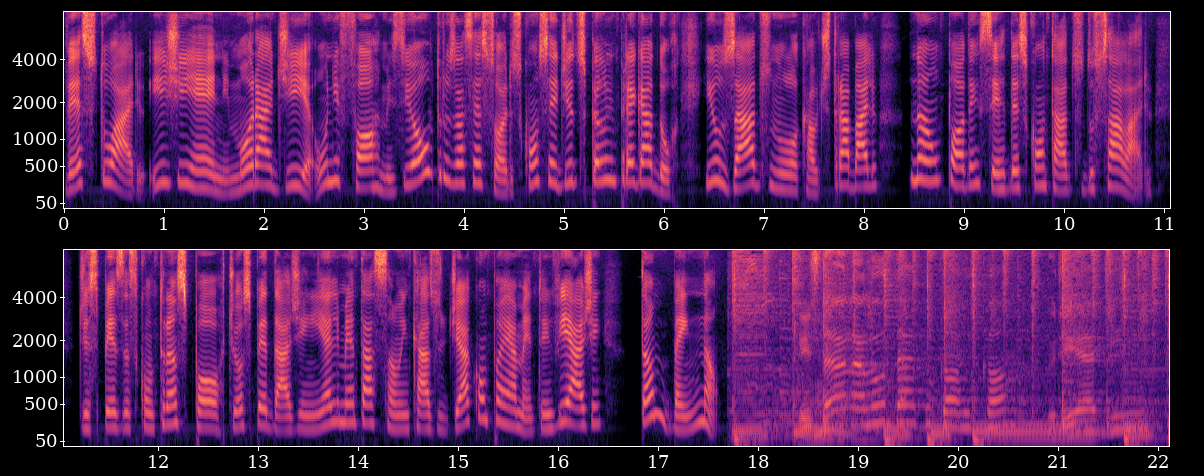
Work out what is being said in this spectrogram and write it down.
vestuário, higiene, moradia, uniformes e outros acessórios concedidos pelo empregador e usados no local de trabalho não podem ser descontados do salário. Despesas com transporte, hospedagem e alimentação em caso de acompanhamento em viagem também não. Está na luta do corre-corre do dia a dia.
